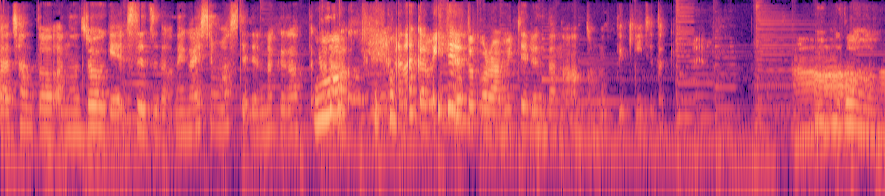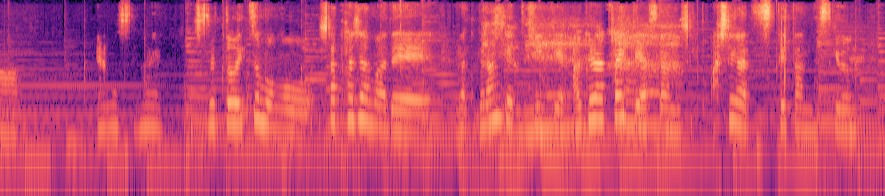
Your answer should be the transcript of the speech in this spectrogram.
はちゃんとあの上下スーツでお願いしますって連絡があったからあなんか見てるところは見てるんだなと思って聞いてたけどね。あいや、もうすごい。ずっといつももう、下パジャマで、なんかブランケット引いて、あぐらかいてやってたんで、ちょっと足がつってたんですけど、ー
